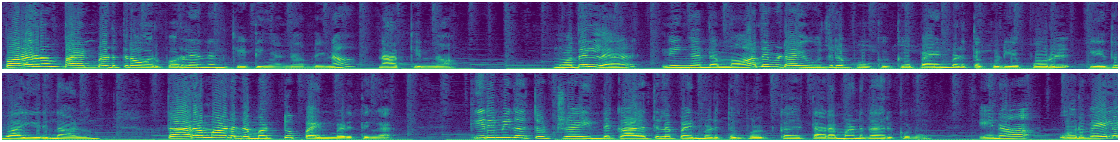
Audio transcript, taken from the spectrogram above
பலரும் பயன்படுத்துகிற ஒரு பொருள் என்னன்னு கேட்டிங்கன்னா அப்படின்னா நாப்கின் தான். முதல்ல நீங்கள் அந்த மாதவிடாய் உதிரப்போக்குக்கு பயன்படுத்தக்கூடிய பொருள் எதுவாக இருந்தாலும் தரமானதை மட்டும் பயன்படுத்துங்க. கிருமிகள் தொற்ற இந்த காலத்தில் பயன்படுத்தும் பொருட்கள் தரமானதாக இருக்கணும். ஏன்னா ஒருவேளை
